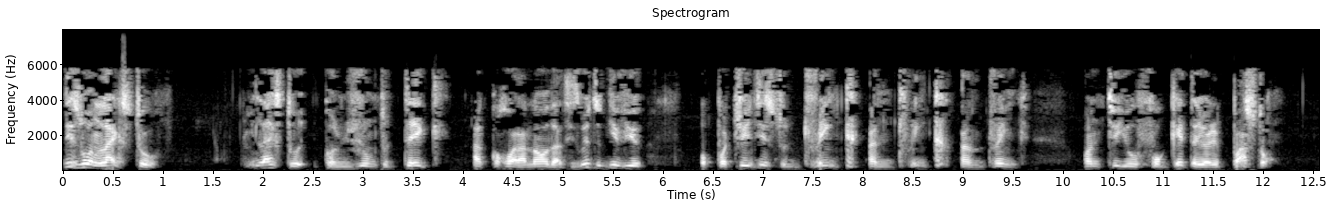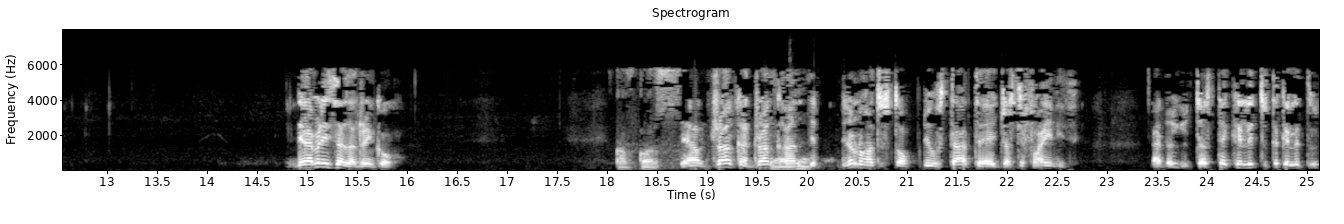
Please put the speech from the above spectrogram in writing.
This one likes to, he likes to consume, to take alcohol and all that. He's going to give you opportunities to drink and drink and drink until you forget that you're a pastor. There are many ministers that drink, oh. Of course. They have drunk and drunk yeah, and yeah. They, they, don't know how to stop. They will start uh, justifying it. I know you just take a little, take a little,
